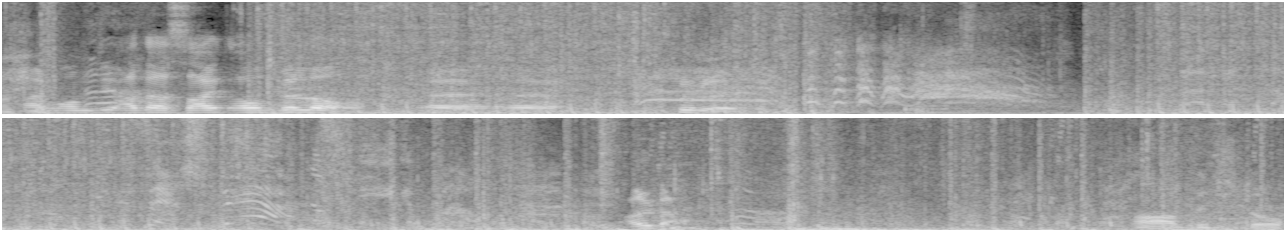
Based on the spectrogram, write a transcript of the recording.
okay. I'm on the other side of the law. Äh, äh, Zerstört. Alter. Oh, bin ich doof.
